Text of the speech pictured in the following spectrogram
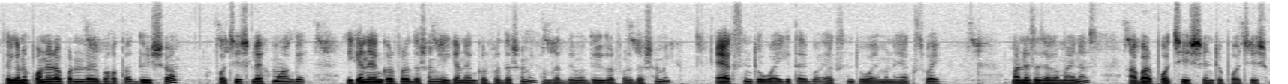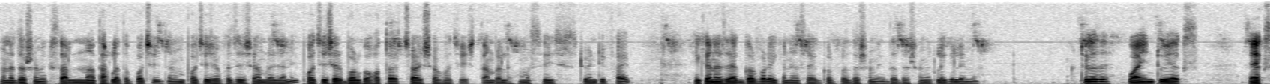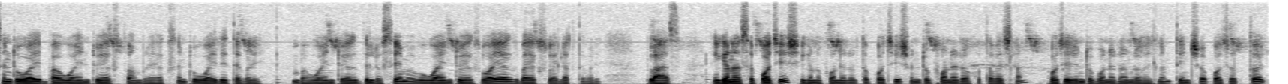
তো এখানে পনেরো পনেরো কত দুইশো পঁচিশ লেখমো আগে। এখানে এক গড় পর দশমিক এখানে এক গড় পর দশমিক আমরা দেবো দুই গড় পর দশমিক এক্স ইন্টু ওয়াই কী তাইব এক্স ইন্টু ওয়াই মানে এক্স ওয়াই মাইনাসের জায়গায় মাইনাস আবার পঁচিশ ইন্টু পঁচিশ মানে দশমিক সাল না থাকলে তো পঁচিশ পঁচিশে পঁচিশে আমরা জানি, পঁচিশের বর্গ কত ছয়শো পঁচিশ। তো আমরা লিখব সিক্স টোয়েন্টি ফাইভ এখানে আছে এক গড় পরে, এখানে আছে এক গড় পর দশমিক দশ দশমিক লিখে লিখলাম ঠিক আছে? Y into x x into y বা ওয়াই ইন্টু এক্স তো আমরা এক্স ইন্টু ওয়াই দিতে পারি, বা ওয়াই ইন্টু এক্স দিলেও সেম এবং y into x y x বা এক্স ওয়াই লিখতে পারি। প্লাস এখানে আছে পঁচিশ, এখানে পনেরো, তো পঁচিশ ইন্টু পনেরো কত পাইছিলাম? পঁচিশ ইন্টু পনেরো আমরা পাইছিলাম তিনশো পঁচাত্তর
